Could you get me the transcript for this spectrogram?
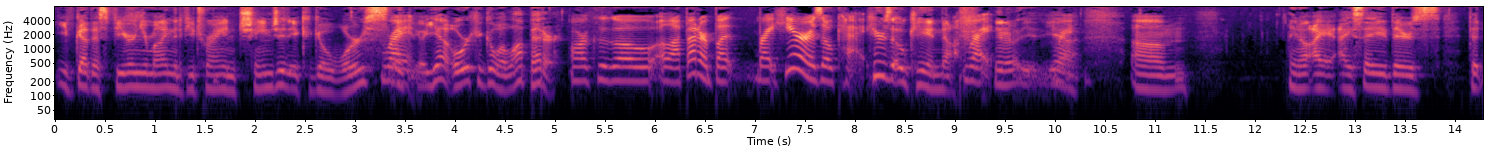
you've got this fear in your mind that if you try and change it, it could go worse, right? Like, yeah, or it could go a lot better, or it could go a lot better. But right here is okay. Here's okay enough, right? You know, yeah. Right. Um, you know, I I say there's that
